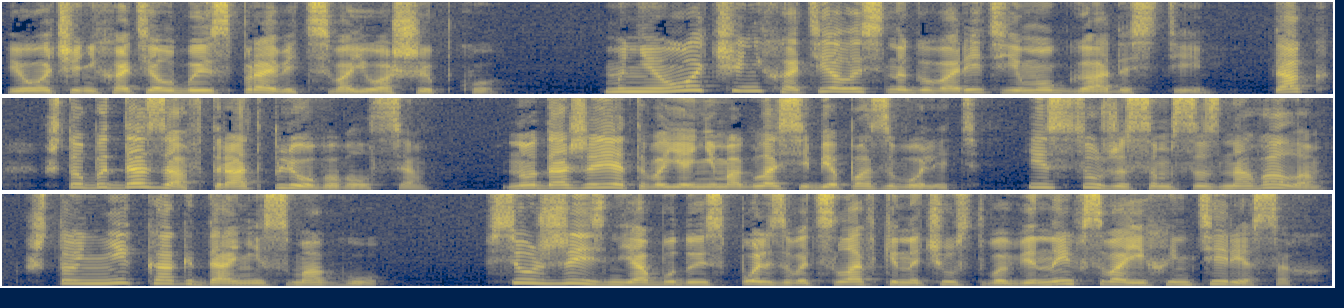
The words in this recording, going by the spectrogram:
и очень хотел бы исправить свою ошибку. Мне очень хотелось наговорить ему гадостей, так, чтобы до завтра отплевывался. Но даже этого я не могла себе позволить. И с ужасом сознавала, что никогда не смогу. Всю жизнь я буду использовать Славкино чувство вины в своих интересах.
